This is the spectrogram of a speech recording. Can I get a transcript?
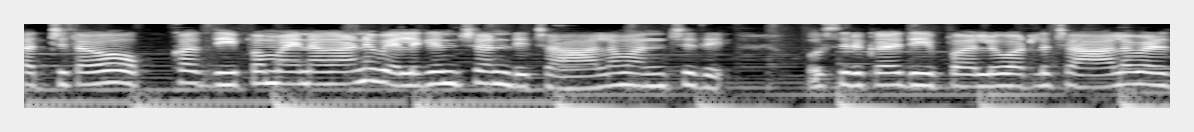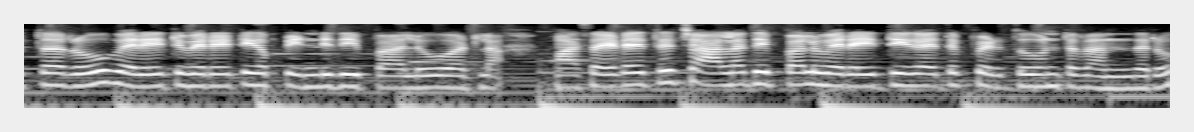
ఖచ్చితంగా ఒక్క దీపం అయినా కానీ వెలిగించండి. చాలా మంచిది. ఉసిరికాయ దీపాలు అట్లా చాలా పెడతారు. వెరైటీ వెరైటీగా పిండి దీపాలు అట్లా. మా సైడ్ అయితే చాలా దీపాలు వెరైటీగా అయితే పెడుతూ ఉంటారు అందరూ.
